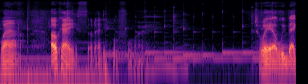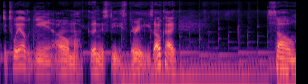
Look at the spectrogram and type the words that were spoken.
Wow. Okay, so that equals four. 12. We back to 12 again. Oh my goodness, these threes. Okay. So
